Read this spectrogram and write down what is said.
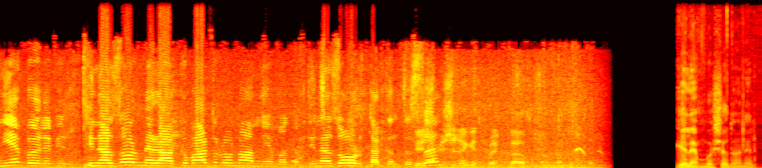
Niye böyle bir dinozor merakı vardır onu anlayamadım. Dinozor takıntısı. Geçmişine gitmek lazım. Gelen başa dönelim.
